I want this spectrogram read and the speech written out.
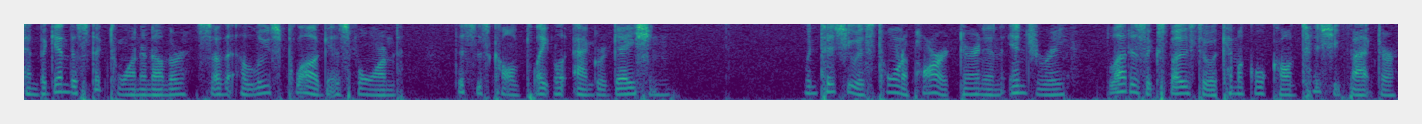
and begin to stick to one another so that a loose plug is formed. This is called platelet aggregation. When tissue is torn apart during an injury, blood is exposed to a chemical called tissue factor,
